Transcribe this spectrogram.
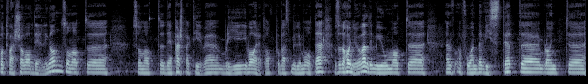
på tvers av avdelingene, sånn at, eh, sånn at det perspektivet blir ivaretatt på best mulig måte. Altså, det handler jo veldig mye om at, eh, en, å få en bevissthet eh, blant Eh,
